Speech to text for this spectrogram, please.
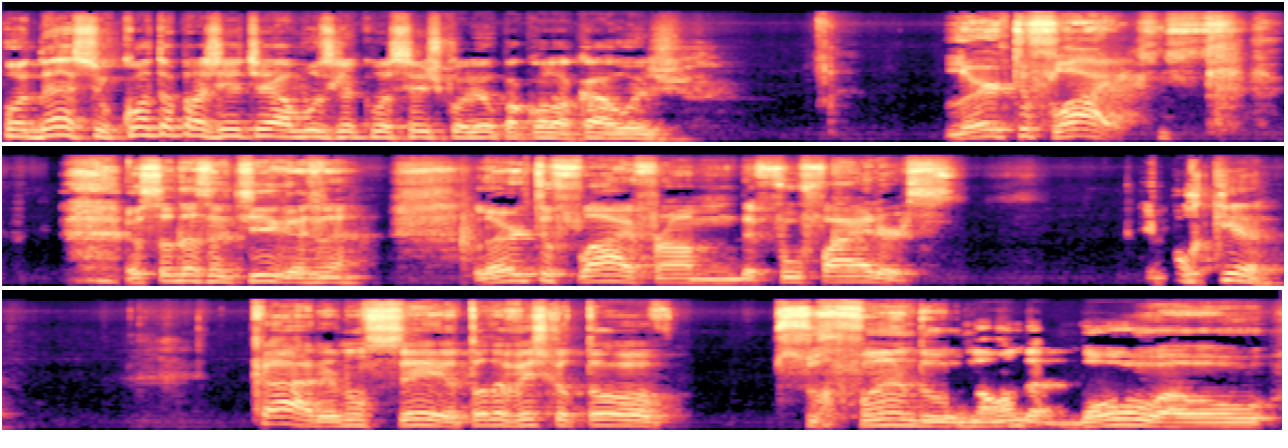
Ô Décio, conta pra gente a música que você escolheu para colocar hoje. Learn to Fly. Eu sou das antigas, né? Learn to Fly from the Foo Fighters. E por quê? Cara, eu não sei. Toda vez que eu tô surfando uma onda boa ou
